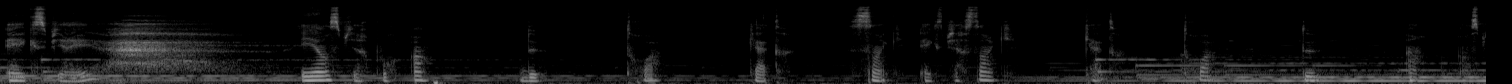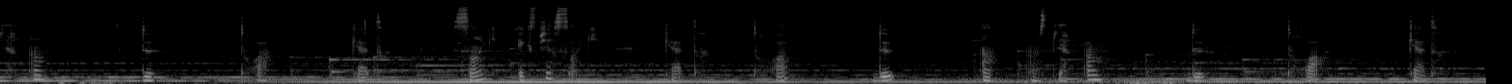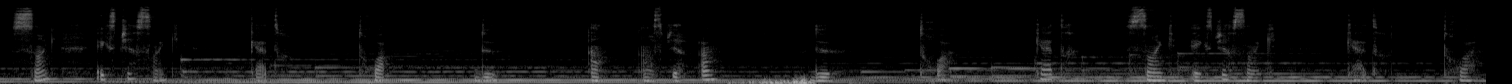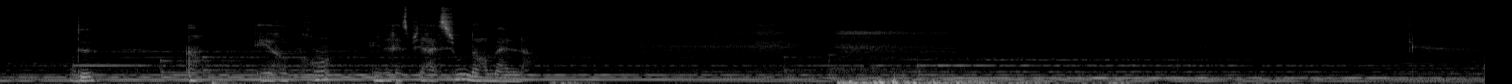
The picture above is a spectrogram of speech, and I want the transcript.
Expirez et inspire pour 1, 2, 3, 4, 5. Expire 5, 4, 3, 2, 1. Inspire 1, 2, 3, 4, 5. Expire 5, 4, 3, 2, 1. Inspire 1, 2, 3, 4, 5. Expire 5, Inspire 1, 2, 3, 4, 5. Expire 5, 4, 3, 2, 1. Et reprends une respiration normale.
